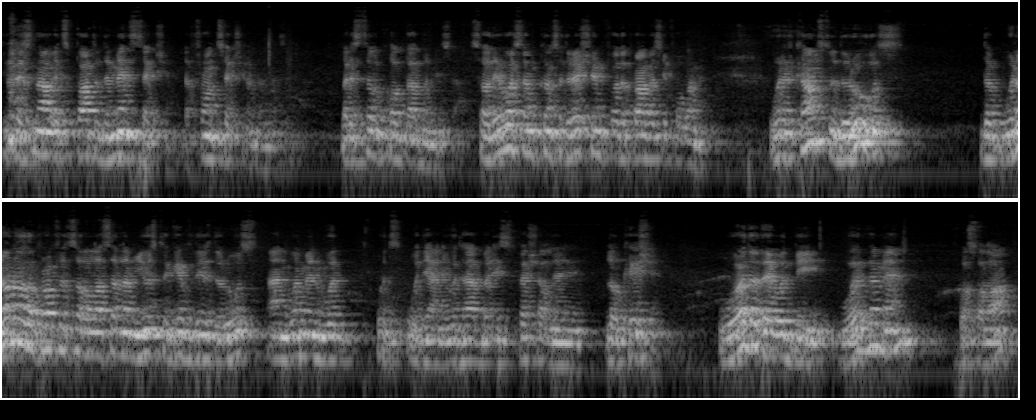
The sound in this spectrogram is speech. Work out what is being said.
because now it's part of the men's section, the front section of the masjid. But it's still called Babun Nisa. So there was some consideration for the privacy for women. When it comes to the rules, the, we don't know the Prophet ﷺ used to give these durus and women would would, would, yani, would have any special uh, location. Whether they would be with the men for Salah,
